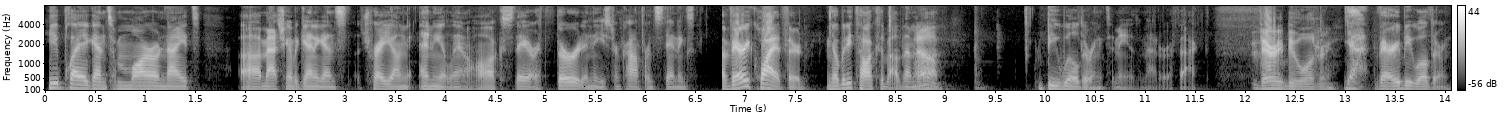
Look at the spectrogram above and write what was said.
He'll play again tomorrow night, uh, matching up again against Trae Young and the Atlanta Hawks. They are third in the Eastern Conference standings. A very quiet third. Nobody talks about them at No. all. Bewildering to me, as a matter of fact. Very bewildering. Yeah, very bewildering.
